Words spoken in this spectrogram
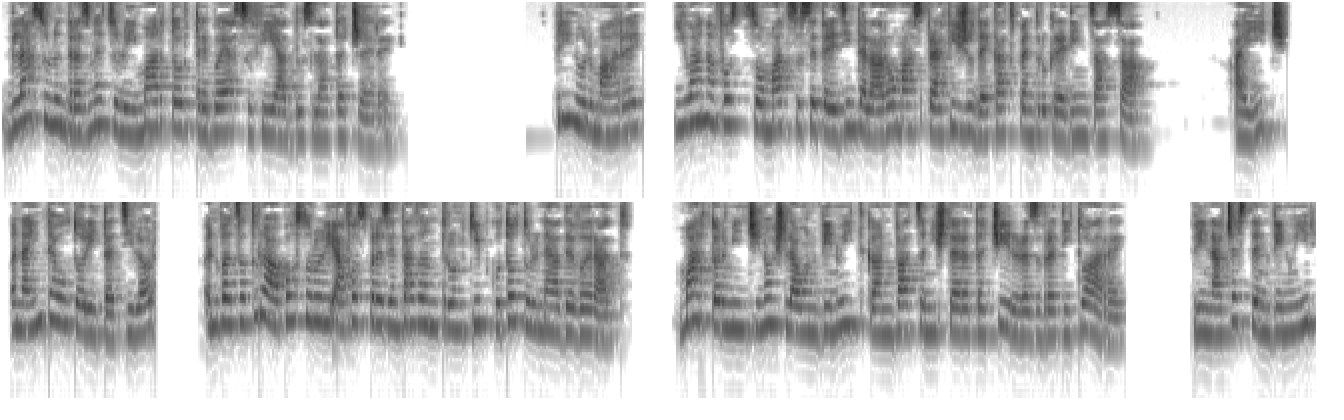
glasul îndrăznețului martor trebuia să fie adus la tăcere. Prin urmare, Ioan a fost somat să se prezinte la Roma spre a fi judecat pentru credința sa. Aici, înaintea autorităților, Învățătura apostolului a fost prezentată într-un chip cu totul neadevărat. Martori mincinoși l-au învinuit că învață niște rătăciri răzvrătitoare. Prin aceste învinuiri,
